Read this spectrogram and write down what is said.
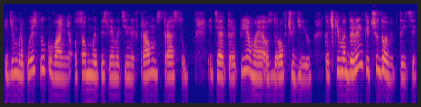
яким бракує спілкування, особами після емоційних травм, стресу. І ця терапія має оздоровчу дію. Качки-мандаринки чудові птиці,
